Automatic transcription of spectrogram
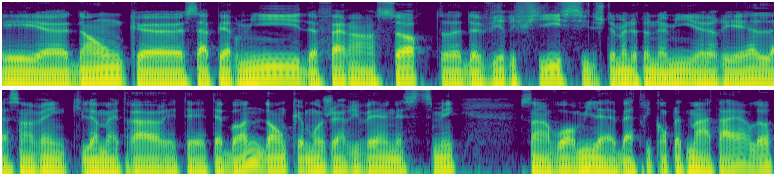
Et euh, donc, euh, ça a permis de faire en sorte de vérifier si justement l'autonomie euh, réelle à 120 km/h était, était bonne. Donc, moi, j'arrivais à un estimé, sans avoir mis la batterie complètement à terre. Là.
